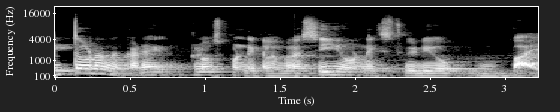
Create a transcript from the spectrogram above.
இத்தோட அந்த கடை க்ளோஸ் பண்ணிட்டு கிளம்புறேன். See you next video bye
